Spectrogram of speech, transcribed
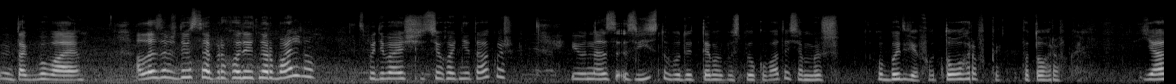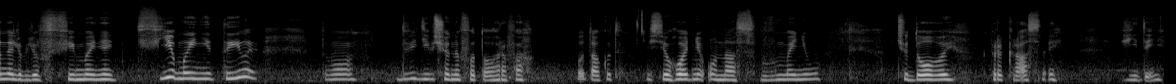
Ну, Так буває. Але завжди все проходить нормально. Сподіваюся, що сьогодні також. І у нас, звісно, будуть теми поспілкуватися. Ми ж обидві фотографки. Фотографки. Я не люблю фімені... фімінітиви, тому дві дівчини фотографа. Отак от. І сьогодні у нас в меню чудовий, прекрасний відень.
